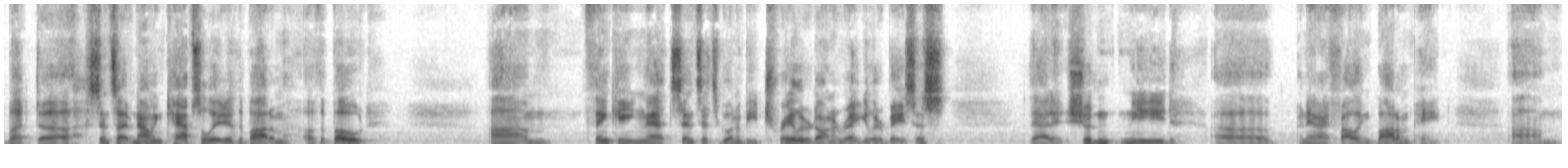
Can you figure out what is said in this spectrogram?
But uh, since I've now encapsulated the bottom of the boat um, thinking that since it's going to be trailered on a regular basis that it shouldn't need uh, an anti-fouling bottom paint. Um,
